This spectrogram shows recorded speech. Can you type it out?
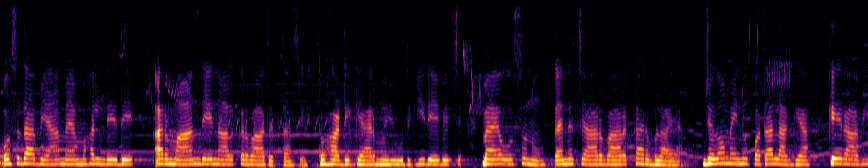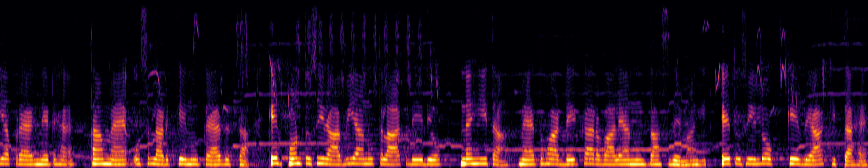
ਉਸ ਦਾ ਵਿਆਹ ਮੈਂ ਮੁਹੱਲੇ ਦੇ ਅਰਮਾਨ ਦੇ ਨਾਲ ਕਰਵਾ ਦਿੱਤਾ ਸੀ। ਤੁਹਾਡੀ ਗੈਰ ਮੌਜੂਦਗੀ ਦੇ ਵਿੱਚ ਮੈਂ ਉਸ ਨੂੰ ਤਿੰਨ ਚਾਰ ਵਾਰ ਘਰ ਬੁਲਾਇਆ। ਜਦੋਂ ਮੈਨੂੰ ਪਤਾ ਲੱਗ ਗਿਆ ਕਿ ਰਾਵੀਆ ਪ੍ਰੈਗਨੈਂਟ ਹੈ, ਤਾਂ ਮੈਂ ਉਸ ਲੜਕੇ ਨੂੰ ਕਹਿ ਦਿੱਤਾ ਕਿ, ਹੁਣ ਤੁਸੀਂ ਰਾਵੀਆ ਨੂੰ ਤਲਾਕ ਦੇ ਦਿਓ। ਨਹੀਂ ਤਾਂ ਮੈਂ ਤੁਹਾਡੇ ਘਰ ਵਾਲਿਆਂ ਨੂੰ ਦੱਸ ਦੇਵਾਂਗੀ ਕਿ ਤੁਸੀਂ ਲੁੱਕ ਕੇ ਵਿਆਹ ਕੀਤਾ ਹੈ।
